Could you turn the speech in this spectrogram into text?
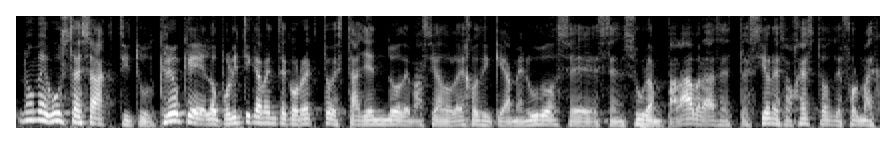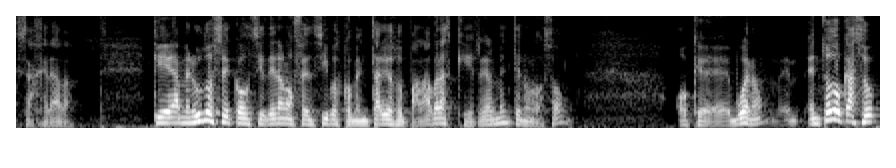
no me gusta esa actitud. Creo que lo políticamente correcto está yendo demasiado lejos y que a menudo se censuran palabras, expresiones o gestos de forma exagerada. Que a menudo se consideran ofensivos comentarios o palabras que realmente no lo son. O que, bueno, en todo caso,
